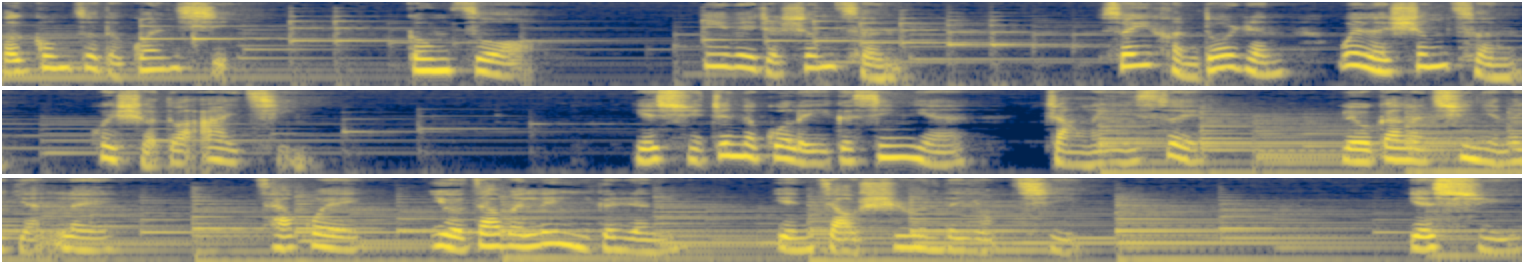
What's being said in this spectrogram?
和工作的关系。工作意味着生存。所以，很多人为了生存，会舍断爱情。也许真的过了一个新年，长了一岁，流干了去年的眼泪，才会有在为另一个人眼角湿润的勇气。也许，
